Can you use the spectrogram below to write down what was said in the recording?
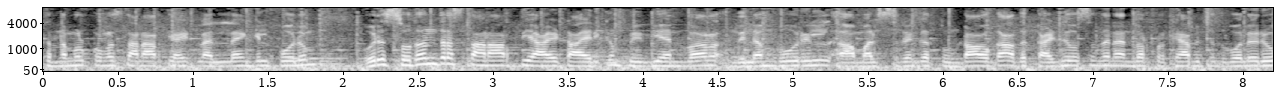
തൃണമൂൽ കോൺഗ്രസ് സ്ഥാനാർത്ഥിയായിട്ടില്ല അല്ലെങ്കിൽ പോലും ഒരു സ്വതന്ത്ര സ്ഥാനാർത്ഥിയായിട്ടായിരിക്കും പി വി അൻവർ നിലമ്പൂരിൽ മത്സരരംഗത്ത് മത്സരരംഗത്തുണ്ടാവുക. അത് കഴിഞ്ഞ ദിവസം തന്നെ അൻവർ പ്രഖ്യാപിച്ചതുപോലെ ഒരു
